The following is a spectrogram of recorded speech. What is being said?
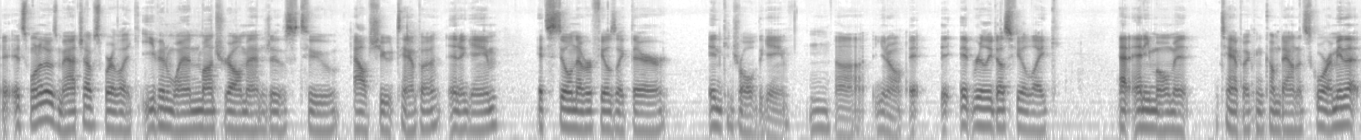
It's one of those matchups where, like, even when Montreal manages to outshoot Tampa in a game, it still never feels like they're in control of the game. Uh, you know, it, it it really does feel like at any moment Tampa can come down and score. I mean, that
